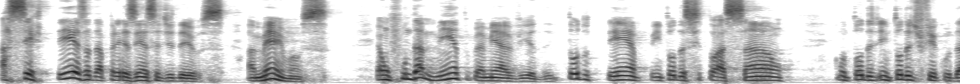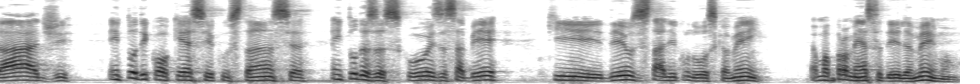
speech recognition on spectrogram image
a certeza da presença de Deus, amém, irmãos? É um fundamento para a minha vida, em todo tempo, em toda situação, com toda, em toda dificuldade, em toda e qualquer circunstância, em todas as coisas, saber que Deus está ali conosco, amém? É uma promessa dele, amém, irmão?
